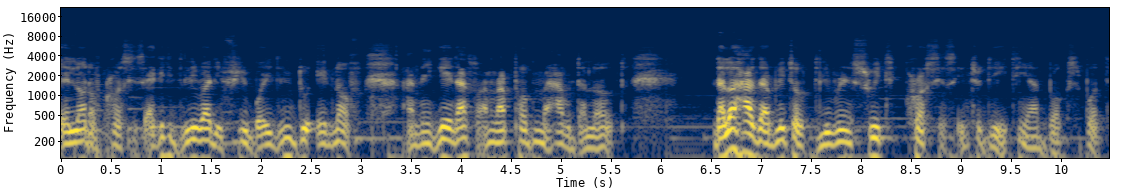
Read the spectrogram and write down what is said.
a lot of crosses. I think he delivered a few, but he didn't do enough. And again, that's another problem I have with Dalot. Dalot has the ability of delivering sweet crosses into the 18 yard box, but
